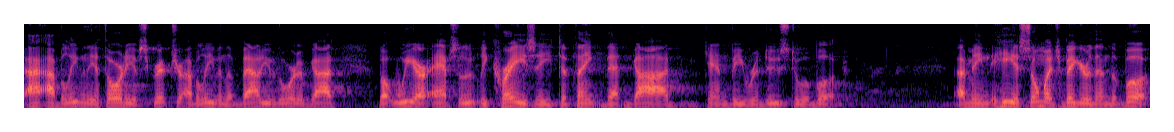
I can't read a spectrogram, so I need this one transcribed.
I, I believe in the authority of Scripture, I believe in the value of the Word of God, but we are absolutely crazy to think that God can be reduced to a book. I mean, He is so much bigger than the book.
